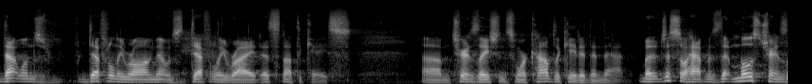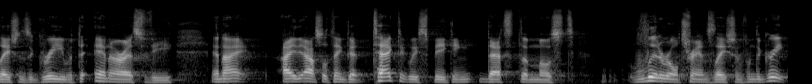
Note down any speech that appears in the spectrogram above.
that one's definitely wrong, that one's definitely right. That's not the case. Um, translation's more complicated than that. But it just so happens that most translations agree with the NRSV, and I, I also think that technically speaking, that's the most literal translation from the Greek.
